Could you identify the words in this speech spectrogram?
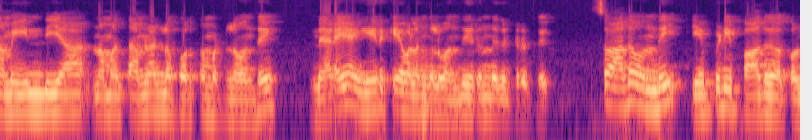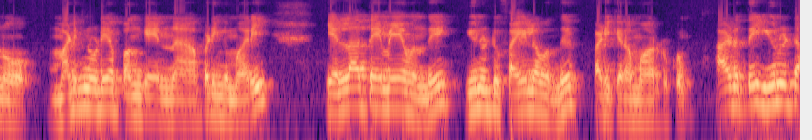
நம்ம இந்தியா நம்ம தமிழ்நாட்டில் பொறுத்த மட்டும் வந்து நிறைய இயற்கை வளங்கள் வந்து இருந்துகிட்டு இருக்கு. ஸோ அதை வந்து எப்படி பாதுகாக்கணும்? மனிதனுடைய பங்கு என்ன? அப்படிங்கிற மாதிரி எல்லாத்தையுமே வந்து யூனிட் ஃபைவ்ல வந்து படிக்கிற மாதிரி இருக்கும். அடுத்து யூனிட்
